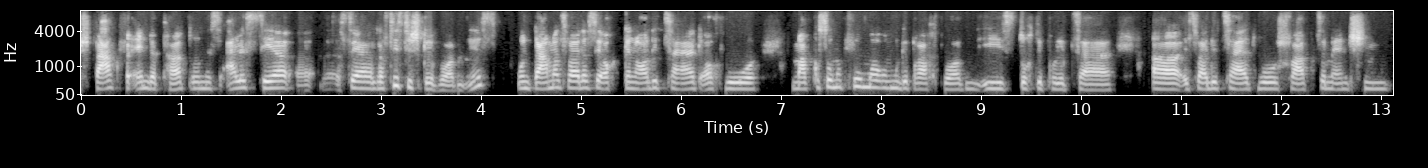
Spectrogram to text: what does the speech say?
stark verändert hat und es alles sehr, äh, sehr rassistisch geworden ist. Und damals war das ja auch genau die Zeit, auch wo Markus Omofuma umgebracht worden ist durch die Polizei. Äh, es war die Zeit, wo schwarze Menschen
